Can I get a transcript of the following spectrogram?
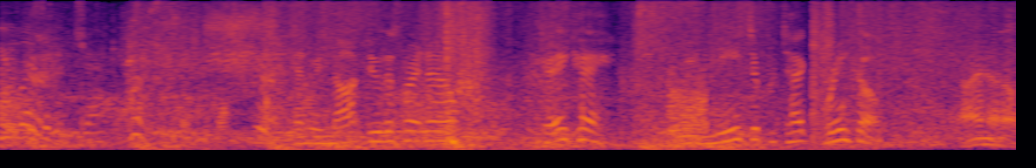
You less of a jackass. Can we not do this right now? KK, we need to protect Rinko. I know.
